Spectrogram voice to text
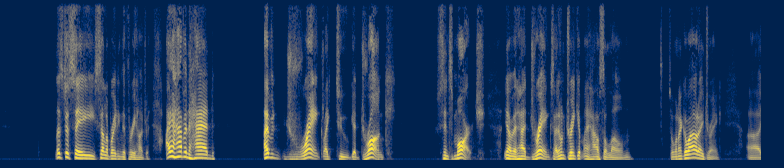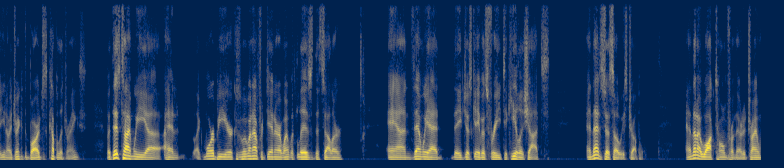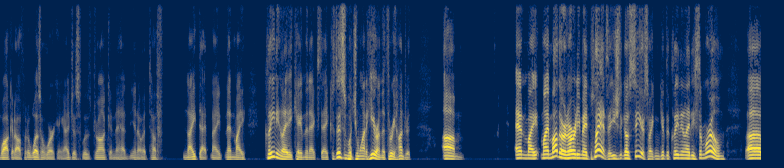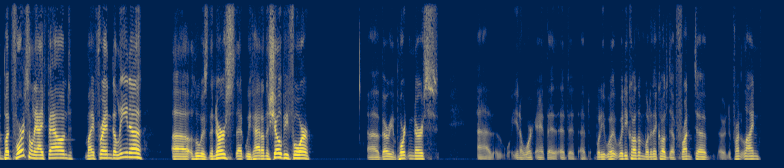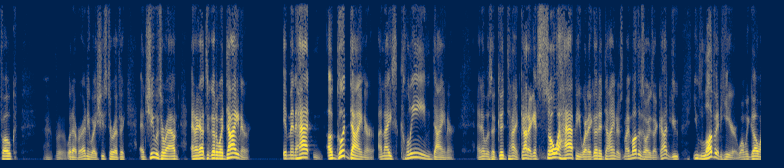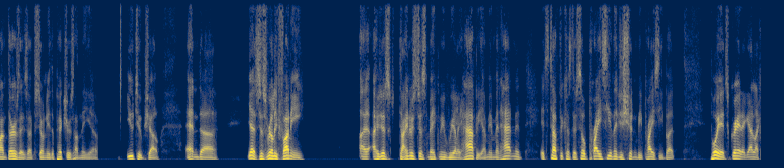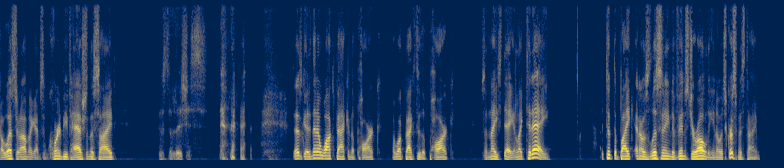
Let's just say celebrating the 300th. I haven't had, I haven't drank like to get drunk since March. You know, I've had drinks. I don't drink at my house alone. So when I go out, I drink. Uh, you know, I drink at the bar, just a couple of drinks. But this time we, uh, I had like more beer because we went out for dinner. I went with Liz, the seller and then we had they just gave us free tequila shots. And that's just always trouble. And then i walked home from there to try and walk it off but it wasn't working. I just was drunk and had you know a tough night that night. And then my cleaning lady came the next day because this is what you want to hear on the 300th um and my my mother had already made plans. I usually go see her so i can give the cleaning lady some room. Uh, but fortunately i found my friend alina uh, who was the nurse that we've had on the show before a very important nurse. Uh, you know, working at the at the at, what do you what, what, do you call them? What are they called? The front uh, the front line folk, whatever. Anyway, she's terrific, and she was around, and I got to go to a diner in Manhattan, a good diner, a nice clean diner, and it was a good time. God, I get so happy when I go to diners. My mother's always like, God, you you love it here when we go on Thursdays. I've shown you the pictures on the uh, YouTube show, and uh, yeah, it's just really funny I, I just diners just make me really happy. I mean, Manhattan, it, it's tough because they're so pricey and they just shouldn't be pricey. But boy, it's great. I got like a Western omelet. I got some corned beef hash on the side. It was delicious. That's good. And then I walked back in the park. I walked back through the park. It was a nice day. And like today, I took the bike and I was listening to Vince Guaraldi. You know, it's Christmas time.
